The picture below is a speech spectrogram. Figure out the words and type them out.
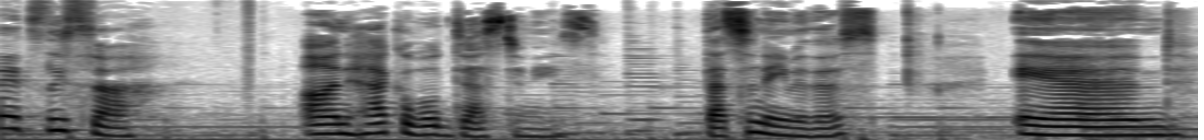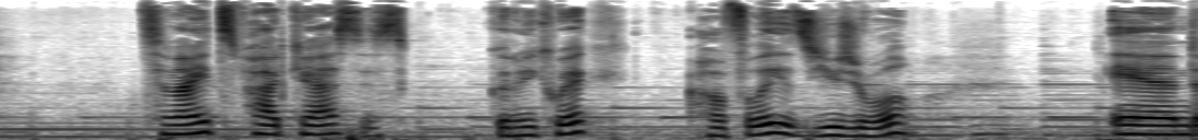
It's Lisa. Unhackable Destinies. That's the name of this. And tonight's podcast is going to be quick, hopefully, as usual. And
